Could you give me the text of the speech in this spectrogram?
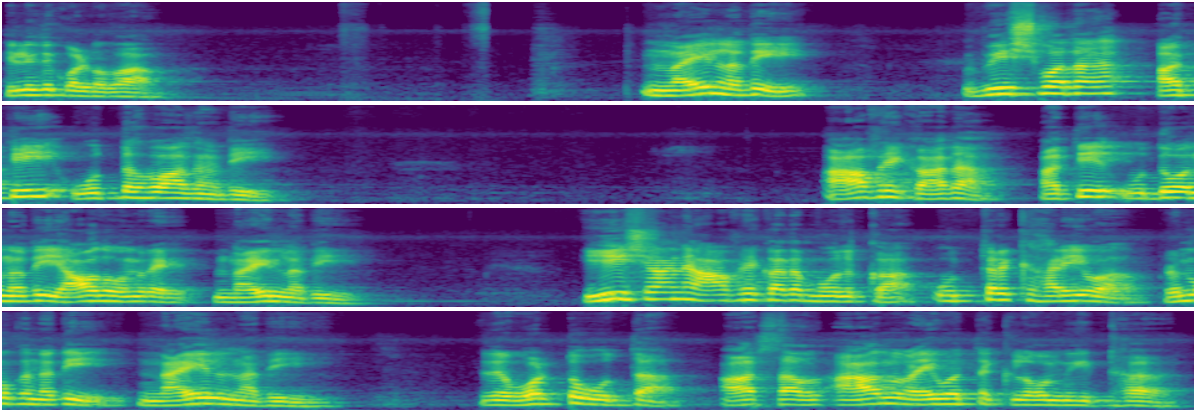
ತಿಳಿದುಕೊಳ್ಳುವ ನೈಲ್ ನದಿ ವಿಶ್ವದ ಅತಿ ಉದ್ದವಾದ ನದಿ. ಆಫ್ರಿಕಾದ ಅತಿ ಉದ್ದವಾದ ನದಿ ಯಾವುದು ಅಂದರೆ ನೈಲ್ ನದಿ. ಈಶಾನ್ಯ ಆಫ್ರಿಕಾದ ಮೂಲಕ ಉತ್ತರಕ್ಕೆ ಹರಿಯುವ ಪ್ರಮುಖ ನದಿ ನೈಲ್ ನದಿ. ಇದರ ಒಟ್ಟು ಉದ್ದ. ಆರು ಸಾವಿರದ ಆರುನೂರ ಐವತ್ತು ಕಿಲೋಮೀಟರ್.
